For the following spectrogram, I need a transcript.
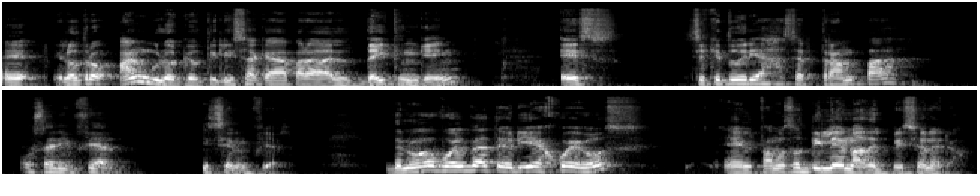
Eh, el otro ángulo que utiliza acá para el dating game es si es que tú dirías hacer trampa O ser infiel. y ser infiel. De nuevo vuelve a teoría de juegos, el famoso dilema del prisionero.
